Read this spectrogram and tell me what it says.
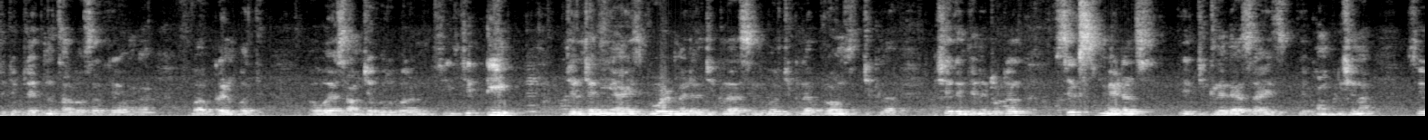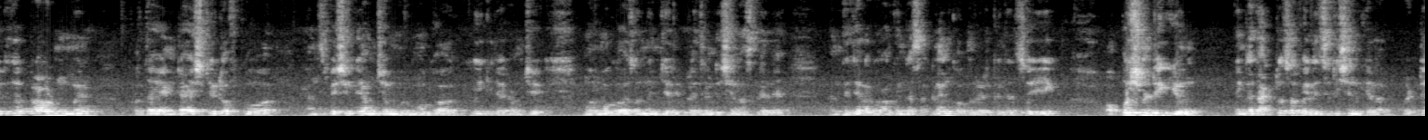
तेजे प्रयत्न चालू आसात जे हांगा बाब गणपत वय आसा आमच्या बरोबर आनी जी टीम जेंच्यांनी आयज गोल्ड मेडल जिखला सिल्वर जिखला ब्रॉन्झ जिखला अशें तेंच्यांनी टोटल सिक्स मेडल्स जिखलेले आसा आयज कॉम्पिटिशनाक so it is a proud moment for the entire state of Goa आनी स्पेशली आमचे मुर्मुगांवूय कित्याक आमचे मुर्मुगांवसून तेंचे रिप्रेझेंटेशन आसलेले आनी तेज्या लागून हांव तांकां सगळ्यांक कॉपरेट केले. सो एक ऑपॉर्च्युनिटी घेवन तांकां धाकटोसो फेलिसिटेशन केला. बट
